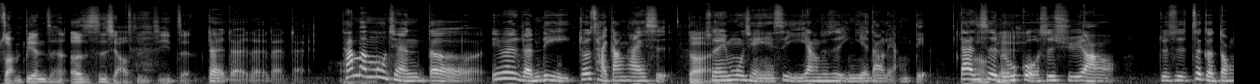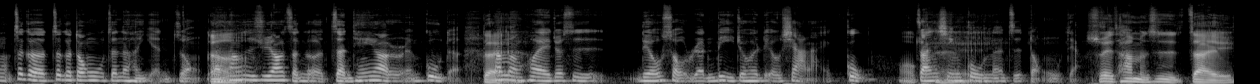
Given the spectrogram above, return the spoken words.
转变成二十四小时急诊。对对对对对，他们目前的因为人力就是才刚开始，对，所以目前也是一样，就是营业到两点。但是如果是需要。就是这个动这个这个动物真的很严重，好像是需要整个整天要有人顾的，他们会就是留守人力就会留下来顾，专心顾那只动物这样。所以他们是在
